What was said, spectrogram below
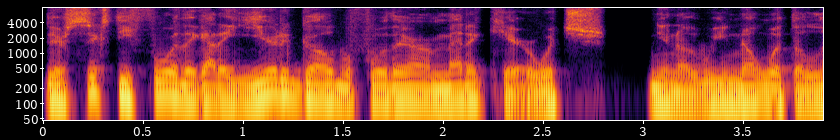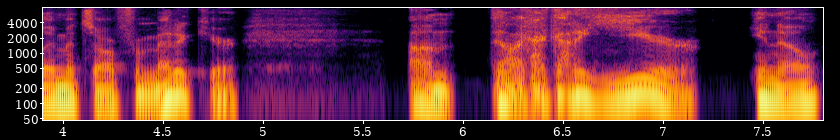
they're 64, they got a year to go before they're on Medicare, which, you know, we know what the limits are for Medicare. Um, they're like, I got a year, you know.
